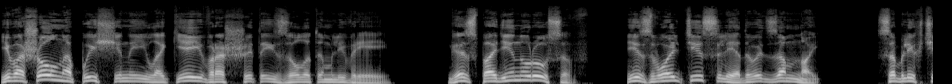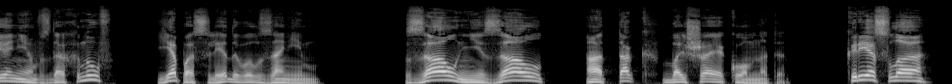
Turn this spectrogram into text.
и вошел напыщенный лакей в расшитой золотом ливреи. «Господин Урусов, извольте следовать за мной». С облегчением вздохнув, я последовал за ним. Зал не зал, а так большая комната. Кресла,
